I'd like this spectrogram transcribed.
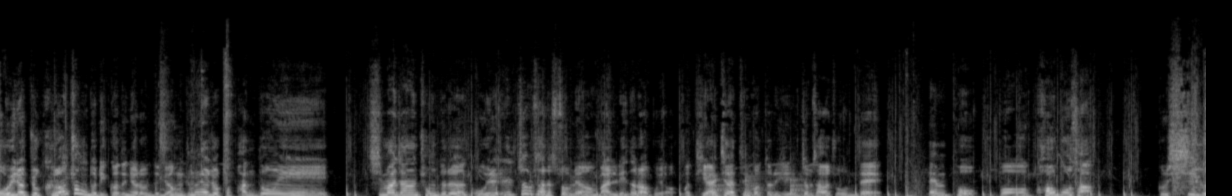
오히려 좀 그런 총들이 있거든요, 여러분들. 명중률 좋고 반동이 심하지 않은 총들은 오히려 1.4를 쏘면 말리더라고요. 뭐 DRT 같은 것들은 이제 1.4가 좋은데 M4, 뭐 커고사, 그리고 시그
